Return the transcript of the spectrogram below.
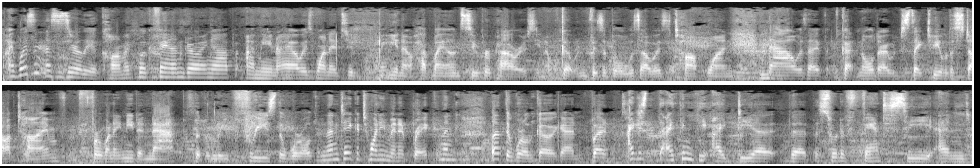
I wasn't necessarily a comic book fan growing up. I mean, I always wanted to, you know, have my own superpowers. You know, go invisible was always the top one. Now, as I've gotten older, I would just like to be able to stop time for when I need a nap, literally freeze the world, and then take a 20-minute break, and then let the world go again. But I just, I think the idea, the, the sort of fantasy and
